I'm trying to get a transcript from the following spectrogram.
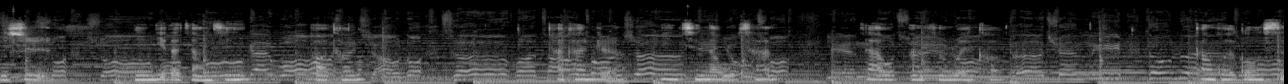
于是年底的奖金泡汤了。他看着面前的午餐，再无半分胃口。刚回公司，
